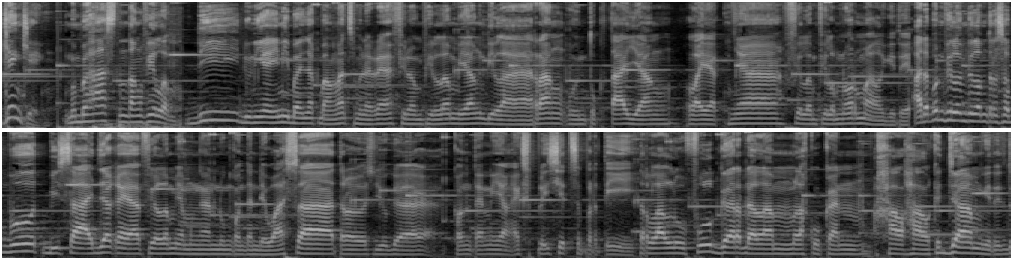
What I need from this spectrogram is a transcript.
Gang gang. Membahas tentang film. Di dunia ini banyak banget sebenarnya film-film yang dilarang untuk tayang layaknya film-film normal gitu ya. Adapun film-film tersebut bisa aja kayak film yang mengandung konten dewasa, terus juga konten yang eksplisit seperti terlalu vulgar dalam melakukan hal-hal kejam gitu. Itu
